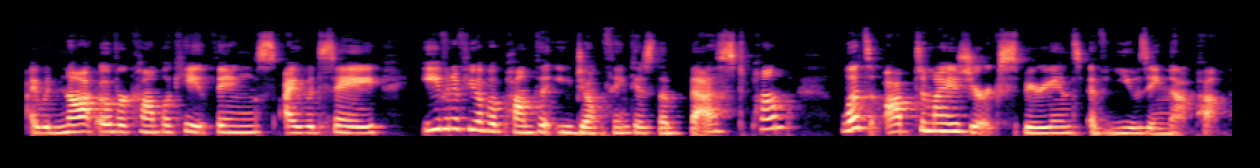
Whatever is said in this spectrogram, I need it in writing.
I would not overcomplicate things. I would say, even if you have a pump that you don't think is the best pump, let's optimize your experience of using that pump.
